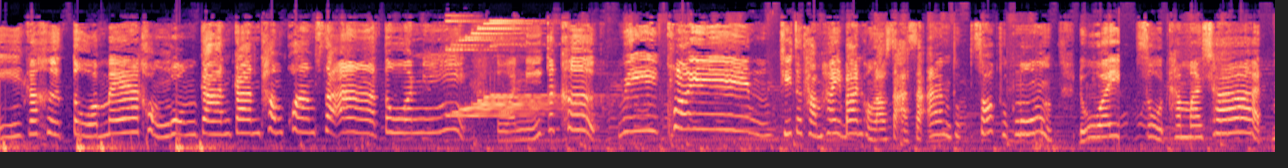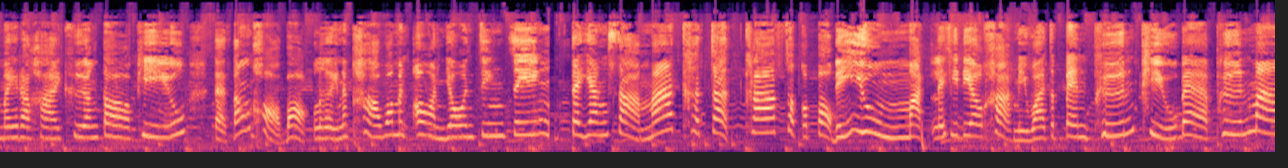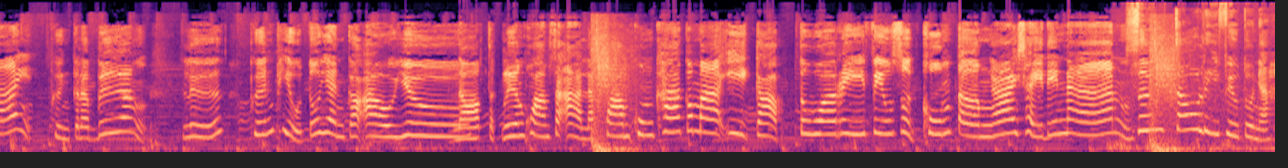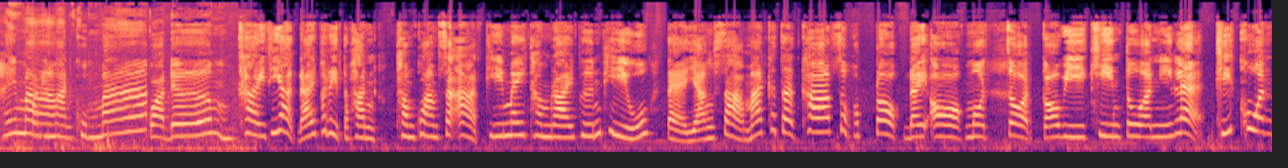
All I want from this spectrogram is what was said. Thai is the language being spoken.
นี่ก็คือตัวแม่ของวงการการทำความสะอาดตัวนี้ ตัวนี้ก็คือวีควีนที่จะทำให้บ้านของเราสะอาดสะอ้านทุกซอกทุกมุม ด้วยสูตรธรรมชาติ ไม่ระคายเคืองต่อผิว แต่ต้องขอบอกเลยนะคะว่ามันอ่อนโยนจริงๆ แต่ยังสามารถขจัดคราบ กปรกได้อยู่หมัดเลยทีเดียวค่ะ ไม่ว่าจะเป็นพื้นผิวแบบพื้นไม้ พื้นกระเบื้อง หรือพื้นผิวตู้เย็นก็เอาอยู่ นอกจากเรื่องความสะอาดและความคุ้มค่าก็มาอีกกับตัวรีฟิลสุดคุ้มเติมง่ายใช้ได้นาน ซึ่งเจ้ารีฟิลตัวเนี้ยให้มาปริมาณคุ้มมากกว่าเดิม ใครที่อยากได้ผลิตภัณฑ์ ทำความสะอาดที่ไม่ทำลายพื้นผิว แต่ยังสามารถขจัดคราบสกปรกได้ออกหมดจดก็วีคีนตัวนี้แหละ ที่ควร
